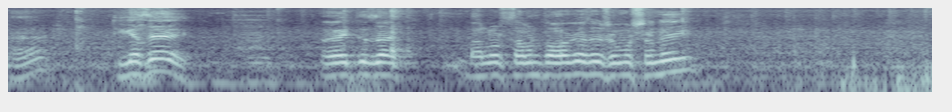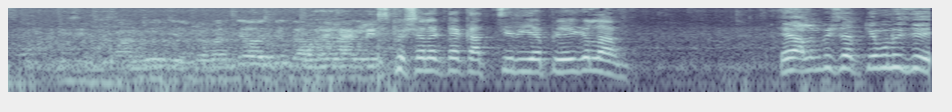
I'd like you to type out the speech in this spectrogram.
হ্যাঁ ঠিক আছে? এই তো যাক। ভালো সাউন্ড পাওয়া গেছে সমস্যা নেই। স্পেশাল একটা কাচ্চির ইয়া পেয়ে গেলাম। এ আলমগীর সাহেব কেমন হয়েছে?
